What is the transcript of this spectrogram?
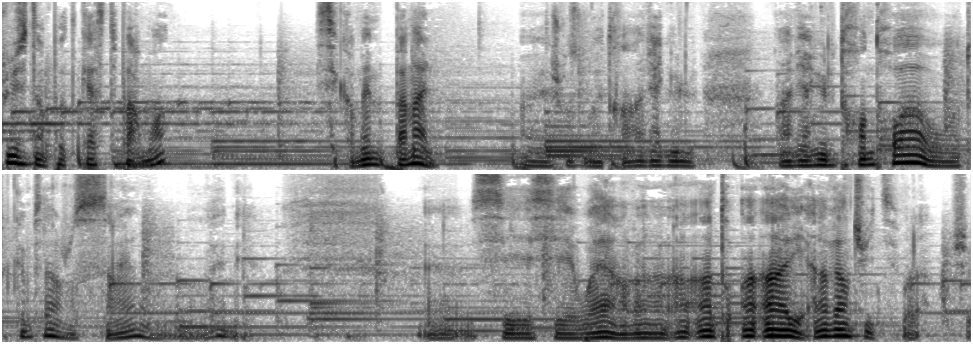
plus d'un podcast par mois. C'est quand même pas mal. je pense qu'on doit être à 1,33 ou un truc comme ça, j'en sais rien. Euh, c'est ouais, un, un, allez, un 28, voilà. Je,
